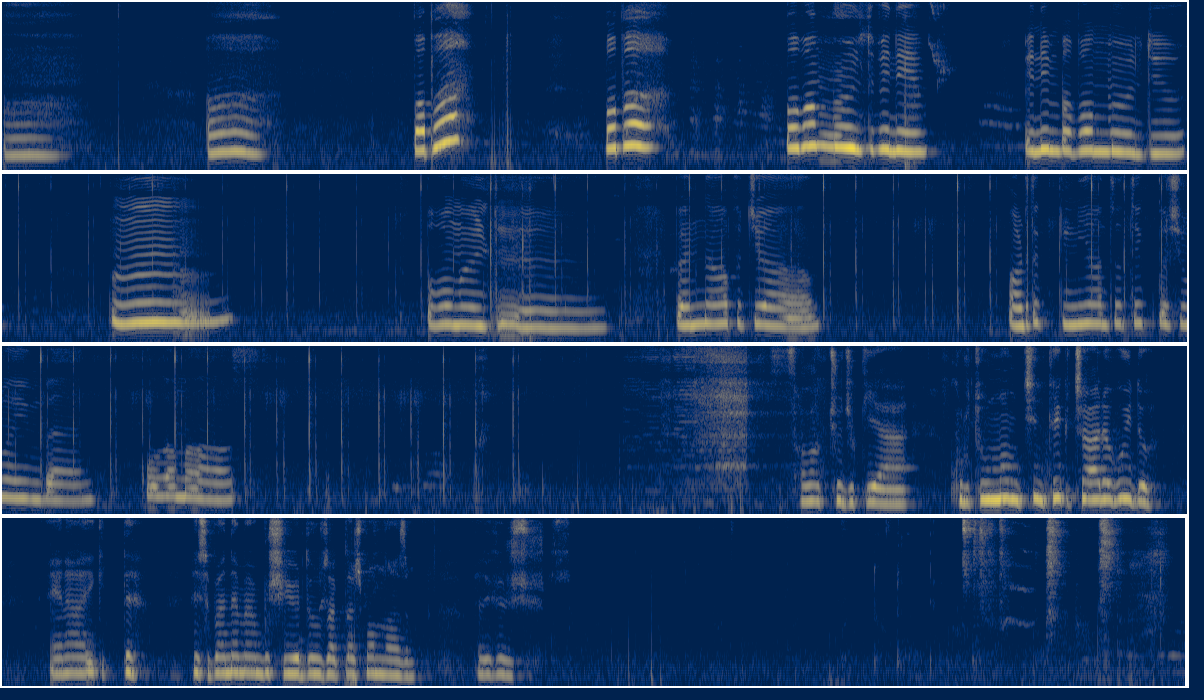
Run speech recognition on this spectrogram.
Ah, ah. Baba? Baba? Babam mı öldü benim? Benim babam mı öldü? Hmm. Babam öldü. Ben ne yapacağım? Artık dünyada tek başımayım ben. Olamaz. Salak çocuk ya. Kurtulmam için tek çare buydu. Enayi gitti. Neyse ben hemen bu şehirden uzaklaşmam lazım. Hadi görüşürüz.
